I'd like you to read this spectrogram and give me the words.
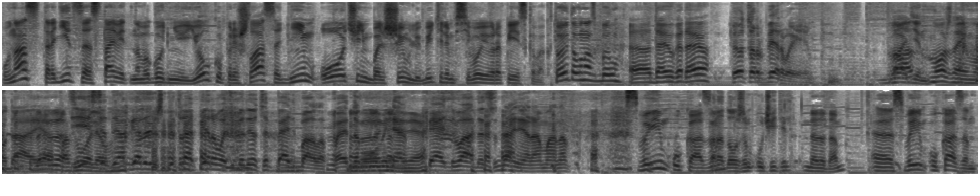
У нас традиция ставить новогоднюю елку пришла с одним очень большим любителем всего европейского. Кто это у нас был? Э, дай угадаю. Петр Первый. 2-1. Можно ему, да, я позволил. Если ты отгадываешь Петра Первого, тебе дается 5 баллов. Поэтому у меня Не-не-не. 5-2. До свидания, Романов. Своим указом... Продолжим, учитель. Да-да-да. Э, своим указом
